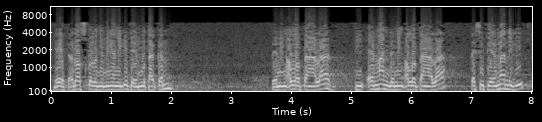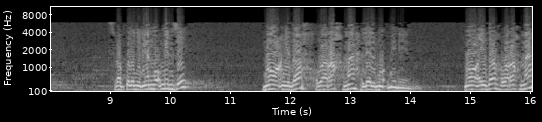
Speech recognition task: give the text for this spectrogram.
Nggih, terus kula jenengan iki diemutaken dening Allah taala dieman dening Allah taala. Tes dieman iki sebab kula jenengan mukmin sih. Mau'izah wa rahmah lil mukminin mau'izah wa rahmah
